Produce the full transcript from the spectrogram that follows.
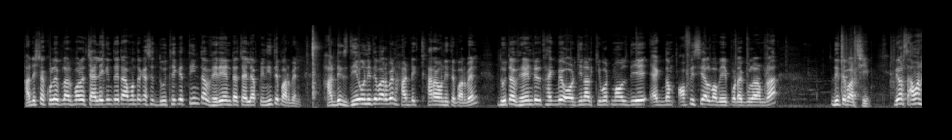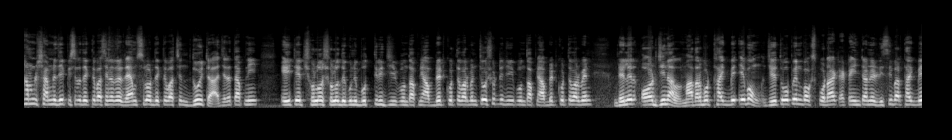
হার্ড ডিস্কটা খুলে ফেলার পরে চাইলে কিন্তু এটা আমাদের কাছে দুই থেকে তিনটা ভেরিয়েন্টটা চাইলে আপনি নিতে পারবেন। হার্ড ডিস্ক দিয়েও নিতে পারবেন হার্ড ডিস্ক ছাড়াও নিতে পারবেন। দুইটা ভেরিয়েন্টের থাকবে অরিজিনাল কিবোর্ড মাউস দিয়ে একদম অফিসিয়ালভাবে এই প্রোডাক্টগুলো আমরা দিতে পারছি। বিকজ আমার সামনে সামনে যে পিসটা দেখতে পাচ্ছেন এটা র্যাম স্লট দেখতে পাচ্ছেন দুইটা, যেটাতে আপনি এইট এইট ষোলো ষোলো দুগুনি বত্রিশ জিবি পর্যন্ত আপনি আপডেট করতে পারবেন, চৌষট্টি জিবি পর্যন্ত আপনি আপডেট করতে পারবেন। ডেলের অরিজিনাল মাদারবোর্ড থাকবে এবং যেহেতু ওপেন বক্স প্রোডাক্ট একটা ইন্টারনেট রিসিভার থাকবে,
